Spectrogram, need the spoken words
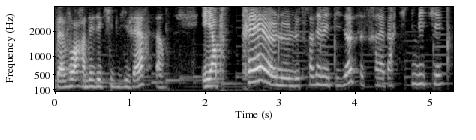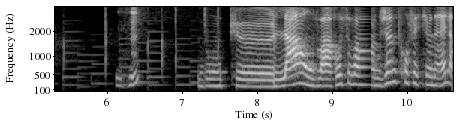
d'avoir des équipes diverses. Et après, le, troisième épisode, ce sera la partie métier. Mm-hmm. Donc euh, là, on va recevoir une jeune professionnelle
